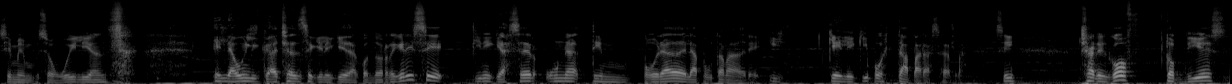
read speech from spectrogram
Jameson Williams es la única chance que le queda. Cuando regrese tiene que hacer una temporada de la puta madre y que el equipo está para hacerla, ¿sí? Jared Goff, top 10,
